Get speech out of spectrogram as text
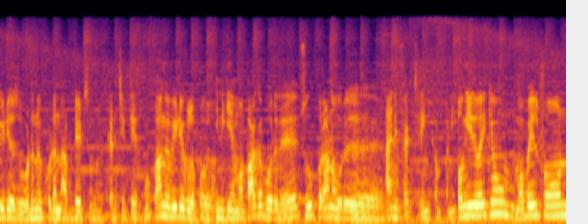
வீடியோஸ் உடனுக்குடன் அப்டேட்ஸ் உங்களுக்கு கிடைச்சிக்கிட்டே இருக்கும். வாங்க வீடியோக்குள்ளே போகலாம். இன்றைக்கி நம்ம பார்க்க போகிறது சூப்பரான ஒரு மேனுஃபேக்சரிங் கம்பெனி அவங்க இது வரைக்கும் mobile phone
